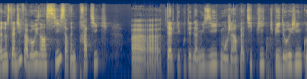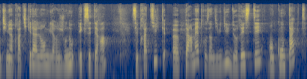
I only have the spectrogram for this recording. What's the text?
La nostalgie favorise ainsi certaines pratiques telles qu'écouter de la musique, manger un plat typique du pays d'origine, continuer à pratiquer la langue, lire les journaux, etc. Ces pratiques permettent aux individus de rester en contact,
